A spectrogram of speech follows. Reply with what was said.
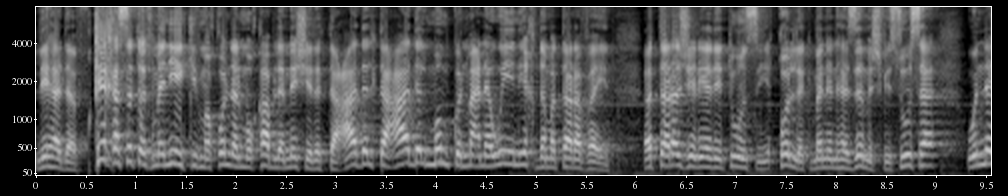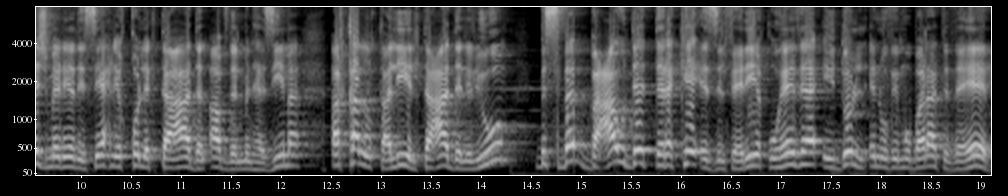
لهدف. دقيقة 86 كيف ما قلنا المقابلة ماشية للتعادل. تعادل ممكن معنويا يخدم الطرفين. الترجي الرياضي التونسي يقول لك ما ننهزمش في سوسة والنجم الرياضي الساحلي يقول لك تعادل أفضل من هزيمة أقل قليل تعادل اليوم بسبب عودة ركائز الفريق وهذا يدل إنه في مباراة الذهاب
